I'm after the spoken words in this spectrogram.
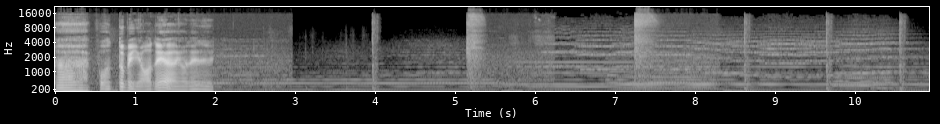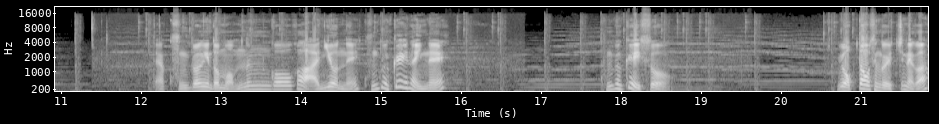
아, 뭔 놈의 연애야, 연애는. 내가 궁병이 너무 없는 거가 아니었네? 궁병 꽤나 있네? 궁병 꽤 있어. 왜 없다고 생각했지 내가?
